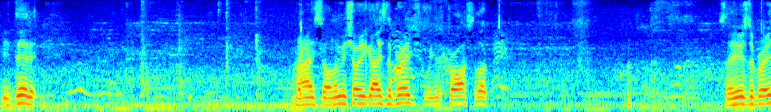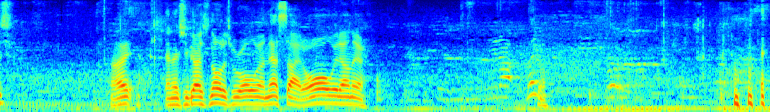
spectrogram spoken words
You did it. All right, so let me show you guys the bridge. We just crossed. Look. So here's the bridge. All right, and as you guys notice, we're all the way on that side, all the way down there. So.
